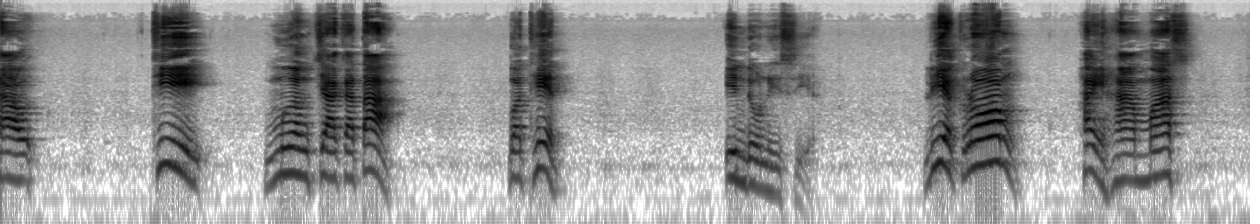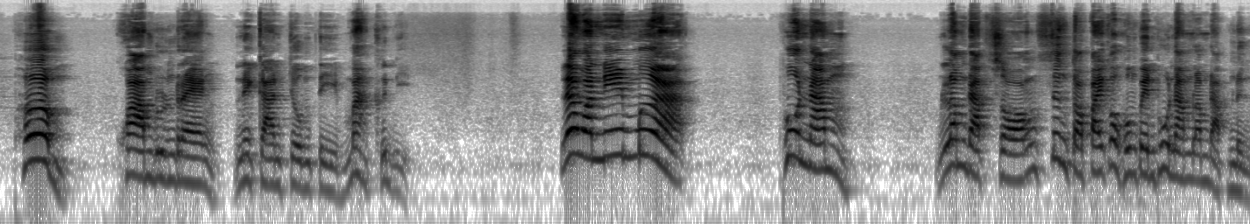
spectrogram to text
ข่าวที่เมืองจาการ์ตาประเทศ อินโดนีเซีย เรียกร้องให้ฮามาสเพิ่มความรุนแรงในการโจมตีมากขึ้นอีก แล้ววันนี้เมื่อผู้นำลำดับสองซึ่งต่อไปก็คงเป็นผู้นำลำดับหนึ่ง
